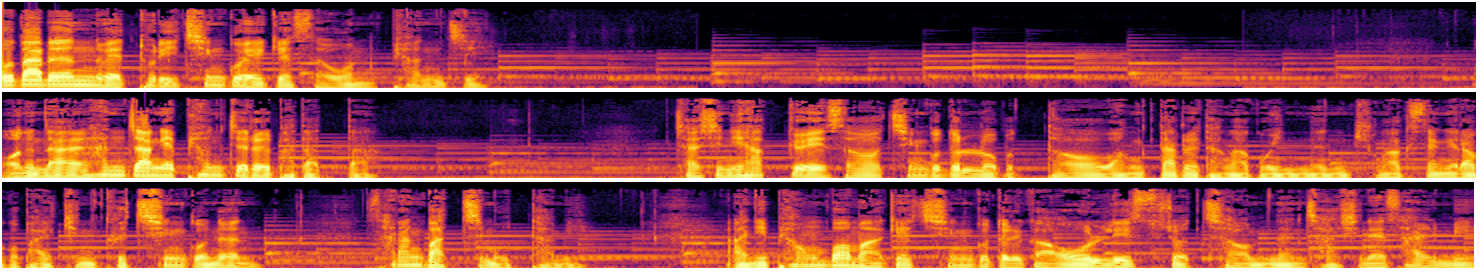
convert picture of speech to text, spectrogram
또 다른 외톨이 친구에게서 온 편지. 어느 날 한 장의 편지를 받았다. 자신이 학교에서 친구들로부터 왕따를 당하고 있는 중학생이라고 밝힌 그 친구는 사랑받지 못함이, 아니 평범하게 친구들과 어울릴 수조차 없는 자신의 삶이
